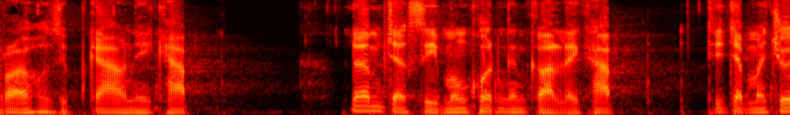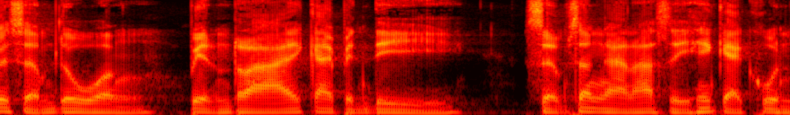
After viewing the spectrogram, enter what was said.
2569 นี้ครับ เริ่มจากสีมงคลกันก่อนเลยครับ ที่จะมาช่วยเสริมดวง เปลี่ยนร้ายกลายเป็นดี เสริมสง่าราศีให้แก่คุณ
